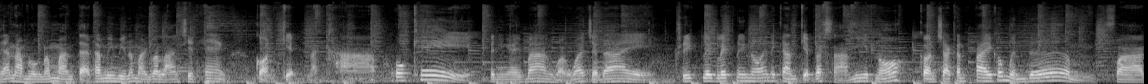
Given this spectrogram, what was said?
แนะนำลงน้ำมัน แต่ถ้าไม่มีน้ำมันก็ล้างเช็ดแห้งก่อนเก็บนะครับ โอเค เป็นยังไงบ้างหวังว่าจะได้ทริคเล็ก ๆ น้อยๆในการเก็บรักษามีดเนาะก่อนจากกันไปก็เหมือนเดิม ฝาก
